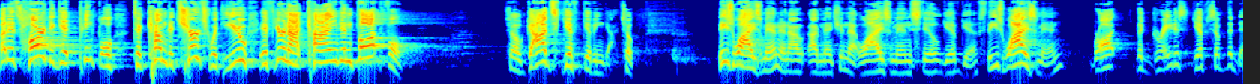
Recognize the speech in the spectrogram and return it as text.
but it's hard to get people to come to church with you if you're not kind and thoughtful. So God's gift giving God. So these wise men, and I, I, mentioned that wise men still give gifts. These wise men brought the greatest gifts of the day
